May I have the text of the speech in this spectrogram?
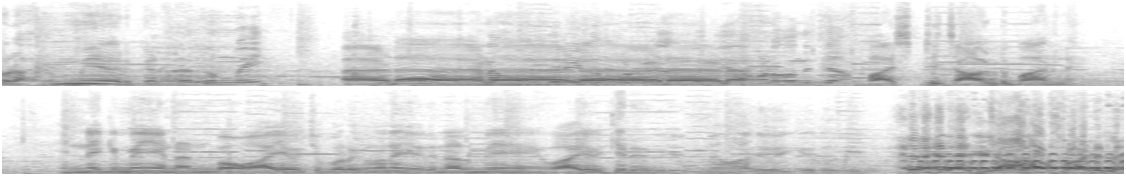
ஒரு அருமையா இருக்கல அருமை. ஃபர்ஸ்ட் சாப்பிட்டு பாருல என்னைக்குமே என் நண்பன் வாயை வச்ச பிறகு தான் நான் எதுனாலுமே வாய் வைக்கிறது. என்ன வாங்கி வைக்கிறது? சாப்பாடுல.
